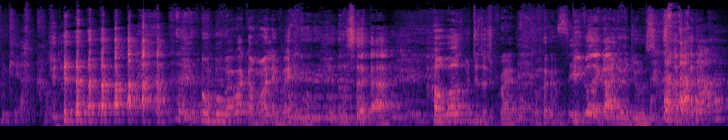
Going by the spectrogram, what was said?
Qué asco. un jugo de guacamole, man. O sea, how else would you describe that? Sí. Pico de gallo juice.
